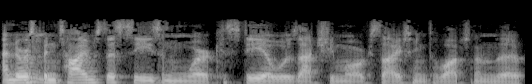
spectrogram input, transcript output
and there's Hmm. been times this season where Castilla was actually more exciting to watch than the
